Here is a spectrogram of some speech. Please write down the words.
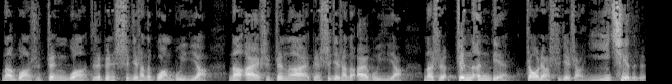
那光是真光，就是跟世界上的光不一样。那爱是真爱，跟世界上的爱不一样。那是真恩典，照亮世界上一切的人，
